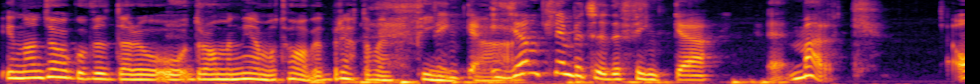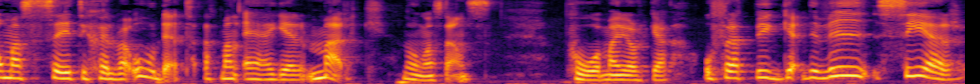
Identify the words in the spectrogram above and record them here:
innan jag går vidare och, och drar mig ner mot havet, berätta vad en finka är. Egentligen betyder finka eh, mark. Om man säger till själva ordet, att man äger mark någonstans på Mallorca. Och för att bygga, det vi ser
